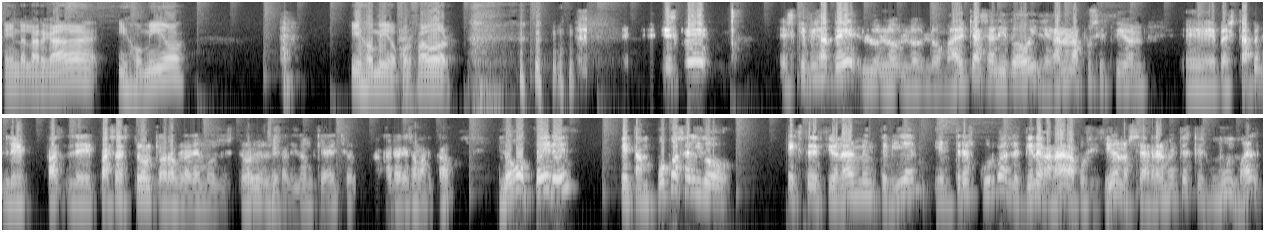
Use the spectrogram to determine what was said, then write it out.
en la largada, hijo mío. Hijo mío, por favor. Es que, es que fíjate lo, lo- lo- mal que ha salido hoy, le gana una posición eh, Verstappen, le, le pasa a Stroll, que ahora hablaremos de Stroll, el Sí. salidón que ha hecho, la carrera que se ha marcado. Y luego Pérez, que tampoco ha salido excepcionalmente bien, en tres curvas le tiene ganada la posición, o sea, realmente es que es muy mal.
